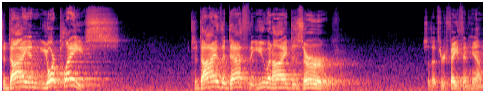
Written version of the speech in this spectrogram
to die in your place to die the death that you and I deserve, so that through faith in Him,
